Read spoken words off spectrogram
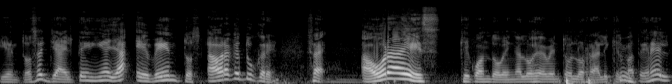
Y entonces ya él tenía ya eventos. ¿Ahora qué tú crees? O sea, ahora es que cuando vengan los eventos, los rallies que él va a tener,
